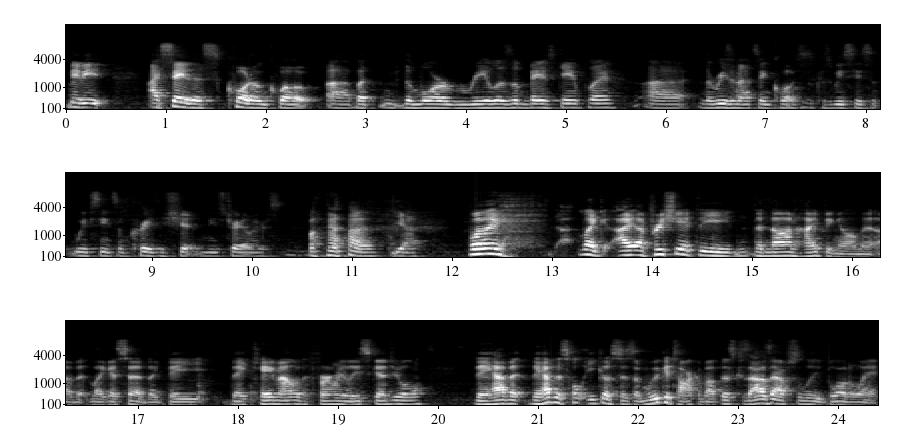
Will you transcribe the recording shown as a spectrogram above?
maybe I say this quote unquote, uh, but the more realism based gameplay. Uh, the reason that's in quotes is because we see some, we've seen some crazy shit in these trailers. But uh, yeah, Well, they like I appreciate the the non hyping element of it. Like I said, like they they came out with a firm release schedule. They have it. They have this whole ecosystem. We could talk about this because I was absolutely blown away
